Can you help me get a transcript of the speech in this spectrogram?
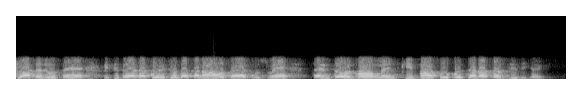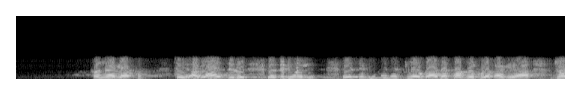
क्लासेज होते हैं, किसी तरह का कोई जो तनाव होता है तो उसमें सेंट्रल गवर्नमेंट की बातों को ज़्यादा तरजीह दी जाएगी। समझ आ गया आपको? चलिए अगला है रेसिड्यूल लिस्ट में वैसे सब्जेक्ट को रखा गया, जो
